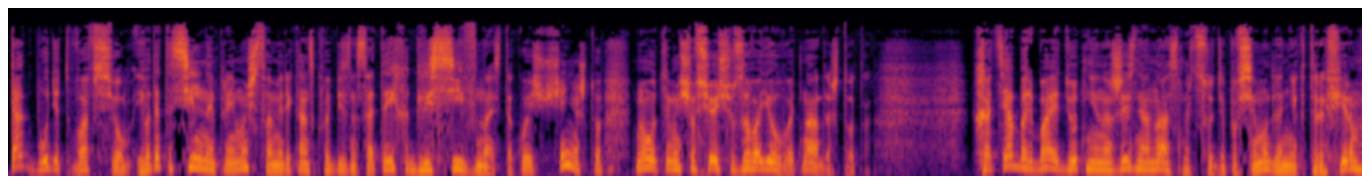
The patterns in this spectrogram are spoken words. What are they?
Так будет во всем. И вот это сильное преимущество американского бизнеса. Это их агрессивность. Такое ощущение, что ну вот им еще все еще завоевывать надо что-то. Хотя борьба идет не на жизнь, а на смерть, судя по всему, для некоторых фирм,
